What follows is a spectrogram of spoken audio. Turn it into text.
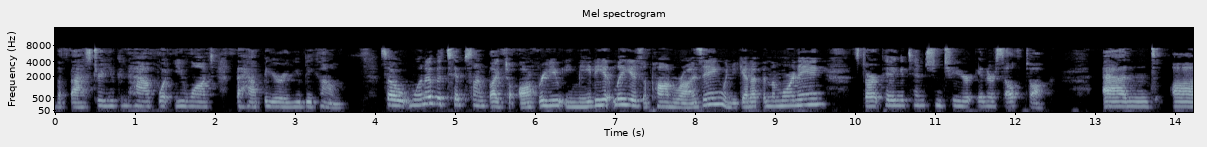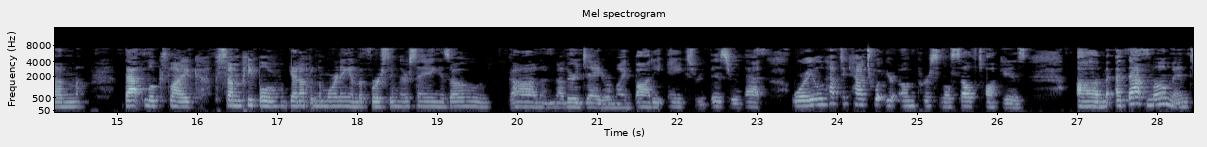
the faster you can have what you want, the happier you become. So one of the tips I'd like to offer you immediately is upon rising, when you get up in the morning, start paying attention to your inner self-talk. And, um, that looks like some people get up in the morning and the first thing they're saying is, Oh God, another day, or my body aches, or this or that, or you'll have to catch what your own personal self-talk is. um, at that moment,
